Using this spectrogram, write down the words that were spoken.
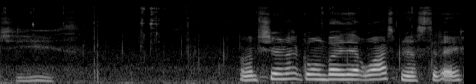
Jeez. Well, I'm sure not going by that wasp nest today.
